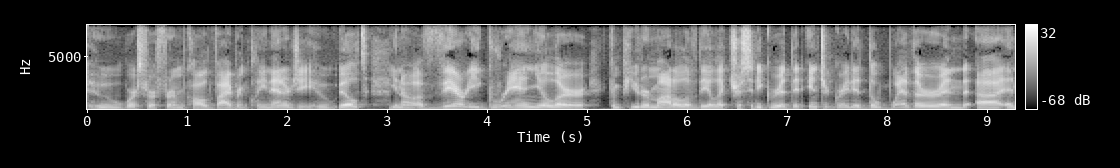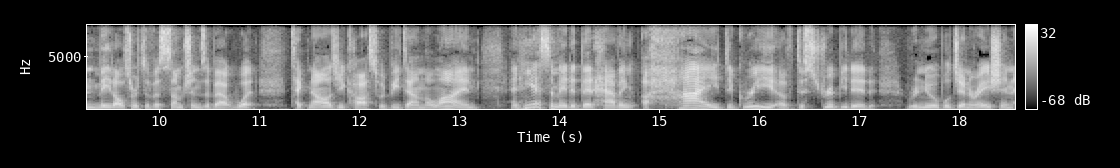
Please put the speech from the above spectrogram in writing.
who works for a firm called Vibrant Clean Energy, who built, you know, a very granular computer model of the electricity grid that integrated the weather and uh, and made all sorts of assumptions about what technology costs would be down the line. And he estimated that having a high degree of distributed renewable generation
